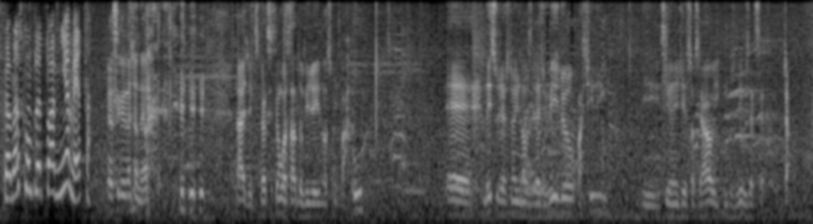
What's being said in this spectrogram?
Pelo menos completou a minha meta. Eu segurei na janela. ah, gente, espero que vocês tenham gostado do vídeo aí do nosso parkour. É, sugestões de novas ideias de vídeo, compartilhem e sigam a rede social, inclusive, etc. Tchau.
